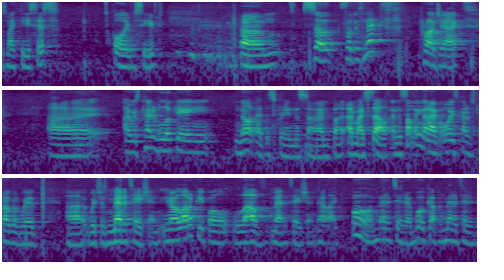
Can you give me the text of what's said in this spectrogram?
was my thesis, poorly received. Um, so, so this next project, uh, I was kind of looking not at the screen this time, but at myself. And there's something that I've always kind of struggled with, uh, which is meditation. You know, a lot of people love meditation. They're like, oh, I meditated, I woke up and meditated,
